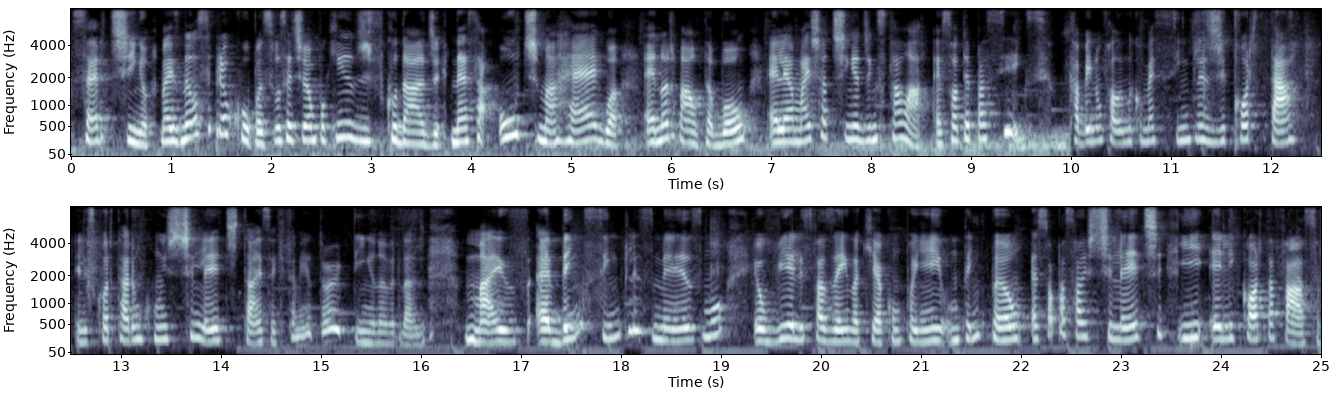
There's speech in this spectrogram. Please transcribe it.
certinho. Mas não se preocupa, se você tiver um pouquinho de dificuldade nessa última régua, é normal, tá bom? Ela é a mais chatinha de instalar, é só ter paciência. Acabei não falando como é simples de cortar cortar. Eles cortaram com estilete, tá? Esse aqui tá meio tortinho, na verdade. Mas é bem simples mesmo. Eu vi eles fazendo aqui, acompanhei um tempão. É só passar o estilete e ele corta fácil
